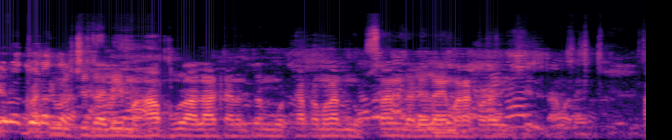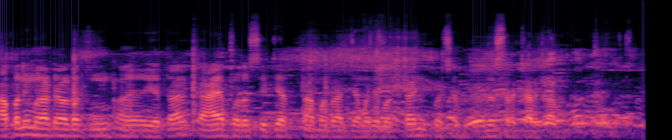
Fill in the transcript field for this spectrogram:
अतिवृष्टी झाली महापूर आला त्यानंतर मोठ्या प्रमाणात नुकसान झालेलं आहे मराठवाडा विशेषतः. आपणही मराठवाड्यातून येतात काय परिस्थिती आत्ता आपण राज्यामध्ये बघता आणि कशा सरकार काम करतं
